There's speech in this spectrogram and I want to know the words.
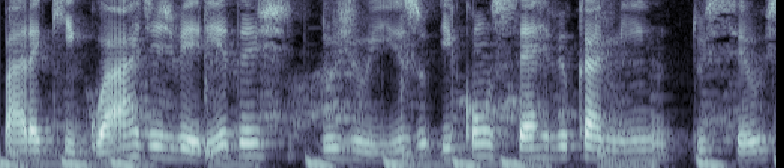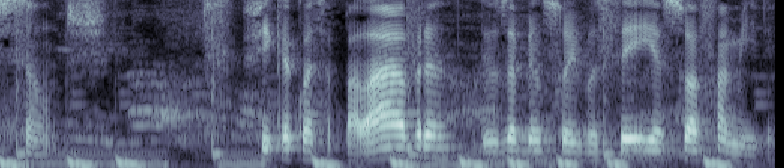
para que guarde as veredas do juízo e conserve o caminho dos seus santos. Fica com essa palavra. Deus abençoe você e a sua família.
